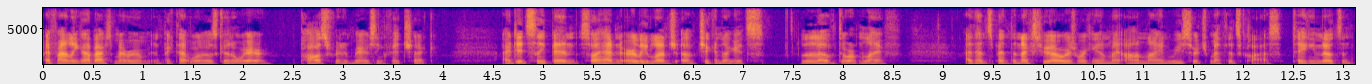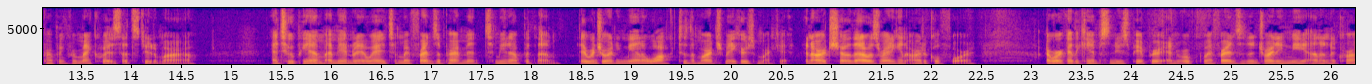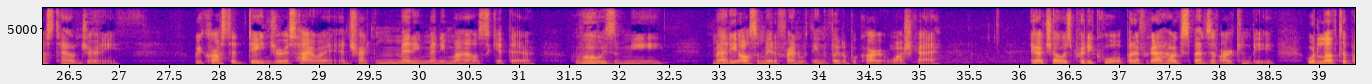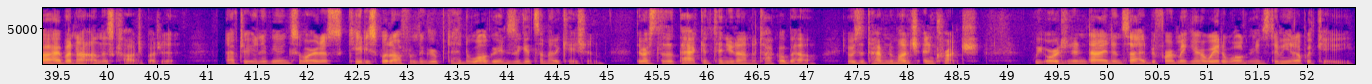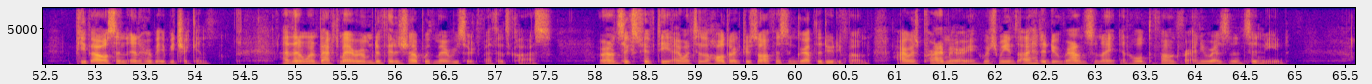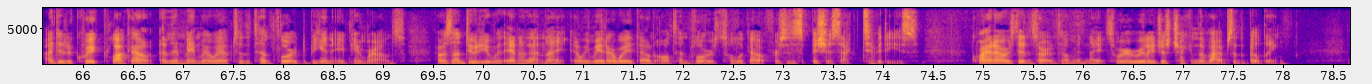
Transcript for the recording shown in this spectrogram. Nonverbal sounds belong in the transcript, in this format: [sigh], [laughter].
I finally got back to my room and picked out what I was going to wear. Pause for an embarrassing fit check. I did sleep in, so I had an early lunch of chicken nuggets. Love dorm life. I then spent the next few hours working on my online research methods class, taking notes and prepping for my quiz that's due tomorrow. At 2 p.m., I made my way to my friend's apartment to meet up with them. They were joining me on a walk to the March Makers Market, an art show that I was writing an article for. I work at the campus newspaper and roped my friends into joining me on an across town journey. We crossed a dangerous highway and trekked many, many miles to get there. Woe is me. Maddie also made a friend with the inflatable car wash guy. The art show was pretty cool, but I forgot how expensive art can be. Would love to buy, but not on this college budget. After interviewing some artists, Katie split off from the group to head to Walgreens to get some medication. The rest of the pack continued on to Taco Bell. It was a time to munch and crunch. We ordered and dined inside before making our way to Walgreens to meet up with Katie, Peep Allison, and her baby chicken. I then went back to my room to finish up with my research methods class. Around 6:50, I went to the hall director's office and grabbed the duty phone. I was primary, which means I had to do rounds tonight and hold the phone for any residents in need. I did a quick lockout and then made my way up to the 10th floor to begin 8 p.m. rounds. I was on duty with Anna that night, and we made our way down all 10 floors to look out for suspicious activities. Quiet hours didn't start until midnight, so we were really just checking the vibes of the building.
